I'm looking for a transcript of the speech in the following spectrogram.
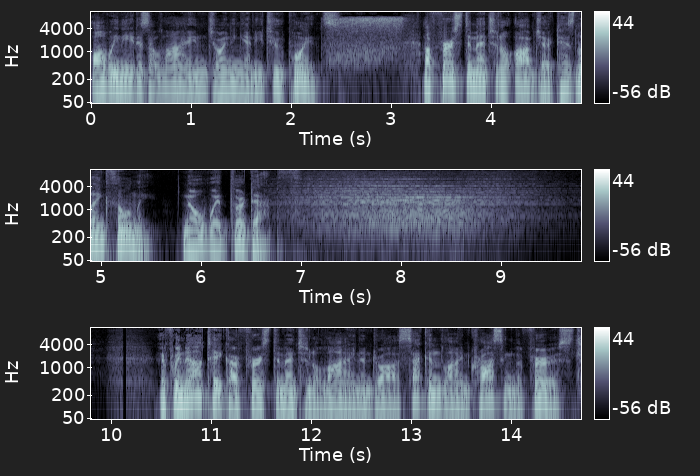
all we need is a line joining any two points. A first-dimensional object has length only, no width or depth. If we now take our first-dimensional line and draw a second line crossing the first,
